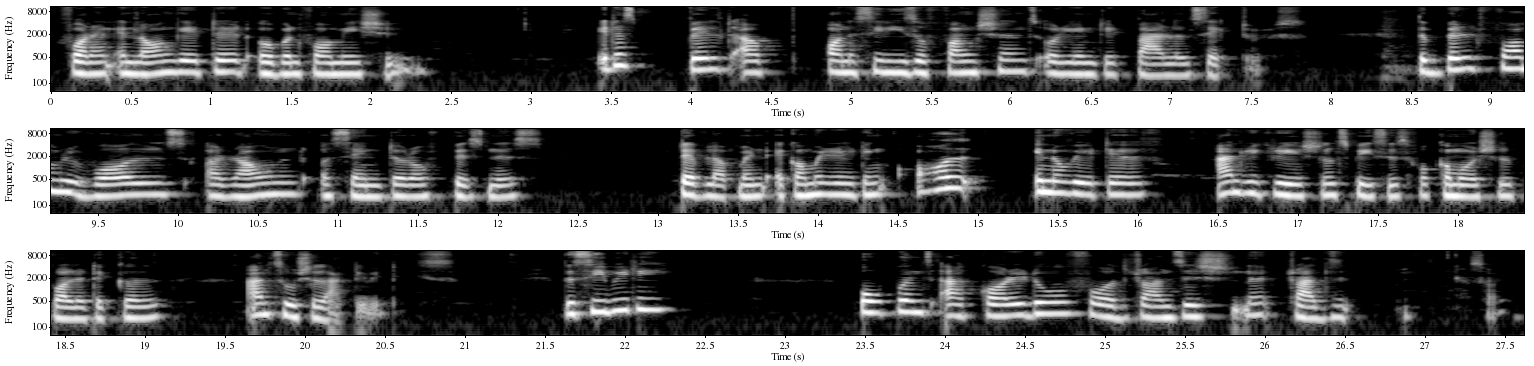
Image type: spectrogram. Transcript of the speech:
for an elongated urban formation. It is built up on a series of functions oriented parallel sectors. The built form revolves around a center of business development accommodating all innovative and recreational spaces for commercial, political, and social activities. The CBD opens a corridor for the transition, transi- sorry,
